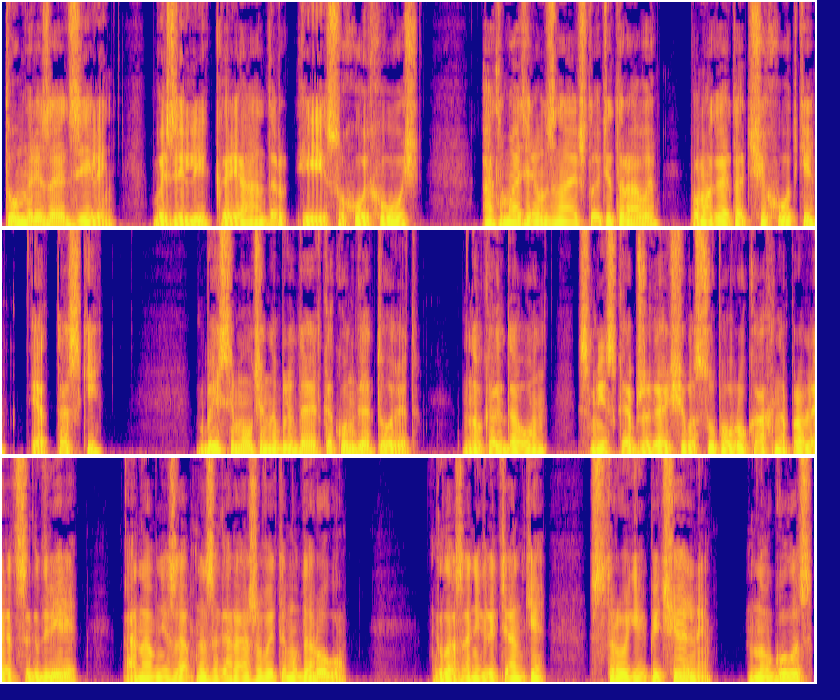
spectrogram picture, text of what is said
Том нарезает зелень, базилик, кориандр и сухой хвощ. От матери он знает, что эти травы помогают от чехотки и от тоски. Бесси молча наблюдает, как он готовит, но когда он с миской обжигающего супа в руках направляется к двери, она внезапно загораживает ему дорогу. Глаза негритянки строгие и печальные, но голос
